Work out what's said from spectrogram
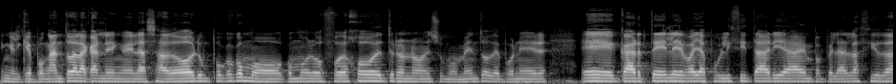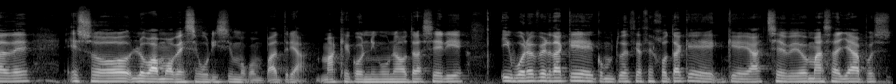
en el que pongan toda la carne en el asador, un poco como, como lo fue Juego de Tronos en su momento, de poner eh, carteles, vallas publicitarias, empapelar las ciudades. Eso lo vamos a ver segurísimo con Patria, más que con ninguna otra serie. Y bueno, es verdad que, como tú decías, CJ, que, que HBO, más allá pues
